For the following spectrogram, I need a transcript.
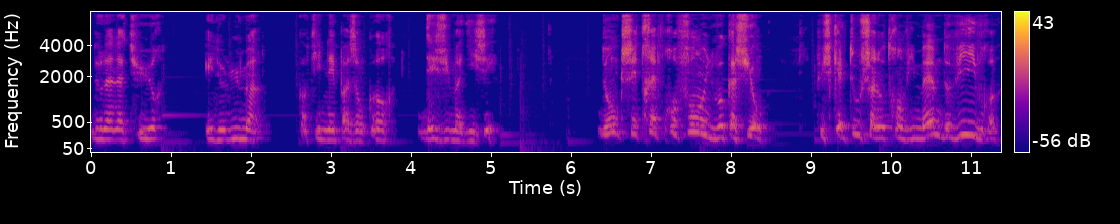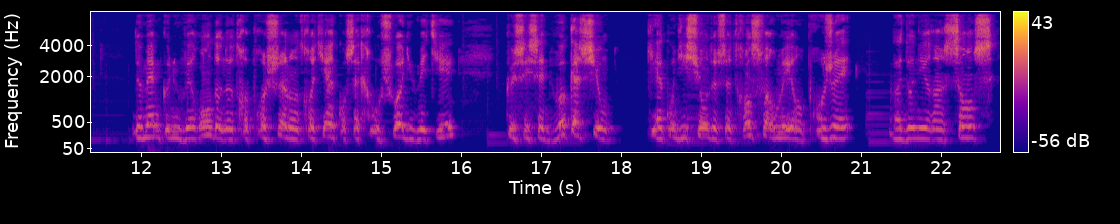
de la nature et de l'humain, quand il n'est pas encore déshumanisé. Donc c'est très profond une vocation, puisqu'elle touche à notre envie même de vivre, de même que nous verrons dans notre prochain entretien consacré au choix du métier que c'est cette vocation qui, à condition de se transformer en projet, va donner un sens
